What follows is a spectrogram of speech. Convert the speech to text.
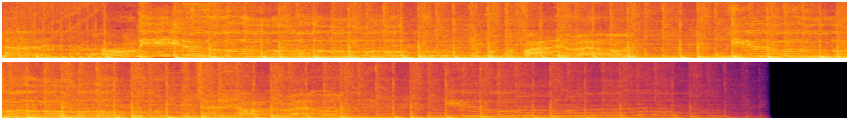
night.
